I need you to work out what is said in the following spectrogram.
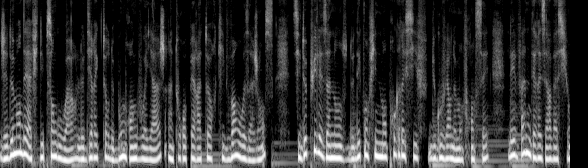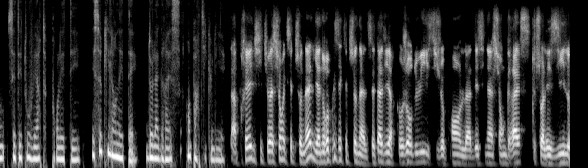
J'ai demandé à Philippe Sangouard, le directeur de Boomerang Voyage, un tour opérateur qui vend aux agences, si depuis les annonces de déconfinement progressif du gouvernement français, les vannes des réservations s'étaient ouvertes pour l'été. Et ce qu'il en était? De la Grèce en particulier. Après une situation exceptionnelle, il y a une reprise exceptionnelle. C'est-à-dire qu'aujourd'hui, si je prends la destination Grèce, que ce soit les îles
